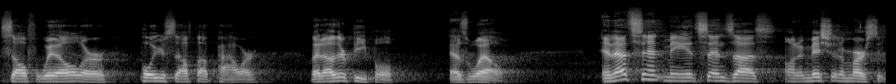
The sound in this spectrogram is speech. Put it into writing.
self will or pull yourself up power, but other people as well. And that sent me, it sends us on a mission of mercy.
